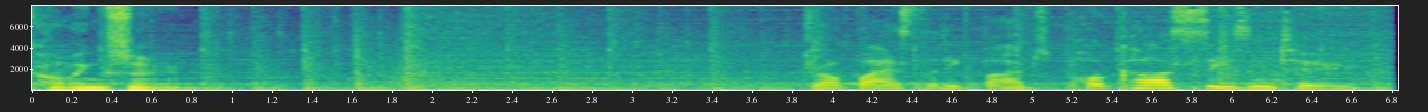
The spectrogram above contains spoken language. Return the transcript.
Coming soon. Drop by Aesthetic Vibes Podcast Season 2.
